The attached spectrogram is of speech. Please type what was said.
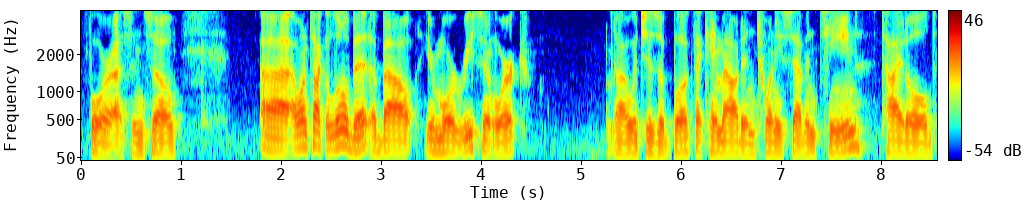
for us. And so, uh, I want to talk a little bit about your more recent work, uh, which is a book that came out in 2017 titled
